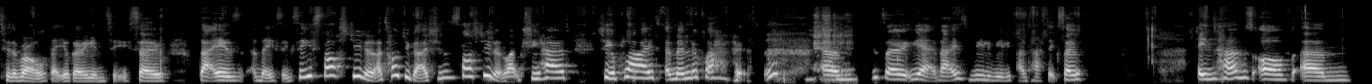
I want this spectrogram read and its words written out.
to the role that you're going into. So that is amazing. See, star student. I told you guys she's a star student. Like she had, she applied, and then look what happens. um, so yeah, that is really, really fantastic. So in terms of um,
